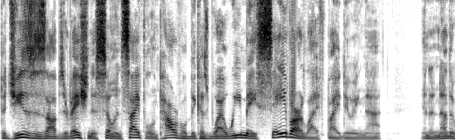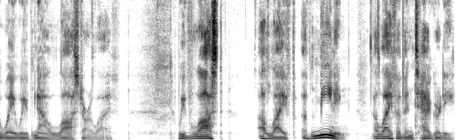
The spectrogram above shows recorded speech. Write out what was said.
But Jesus' observation is so insightful and powerful because while we may save our life by doing that, in another way, we've now lost our life. We've lost a life of meaning, a life of integrity,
